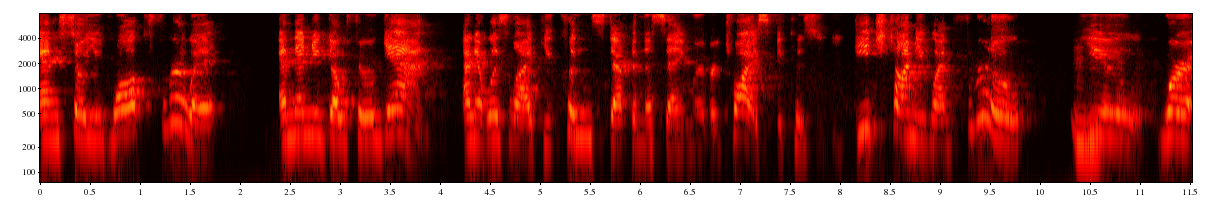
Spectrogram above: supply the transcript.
and so you'd walk through it and then you'd go through again. And it was like you couldn't step in the same river twice because each time you went through, Mhm. you were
